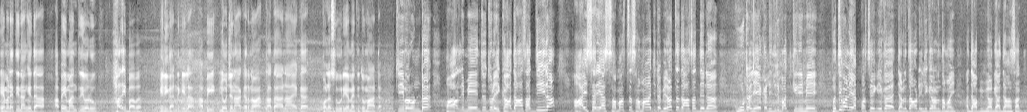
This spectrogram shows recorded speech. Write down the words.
එහෙම නැතිනම් එදා අපේ മന്ത്രിවරු හරි බව පිළිගන්න කියලා අපි යෝජනා කරනවා කතානායක කොලසූරිය මැතිතුමාට. ජීවරුන්ට පාර්ලිමේන්තු තුළ එකා දහසත් දීලා ආයිසරය සමස්ත සමාජයට වෙනත් අදහසක් දෙන කූට ලේඛන ඉදිරිපත් කිරීමේ ප්‍රතිඵලයක් වශයෙන් ඒක ජනතාවට එලි කරන තමයි අද අපි මේ වගේ අදහසක්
